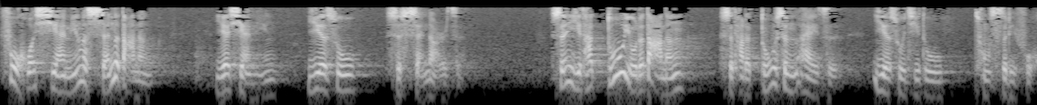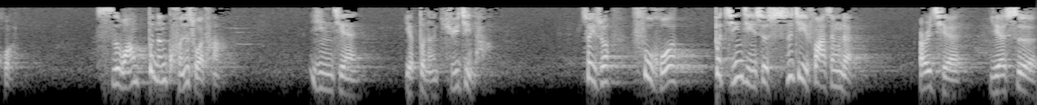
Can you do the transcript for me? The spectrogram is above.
复活显明了神的大能，也显明耶稣是神的儿子。神以他独有的大能，使他的独生爱子耶稣基督从死里复活。死亡不能捆锁他，阴间也不能拘禁他。所以说，复活不仅仅是实际发生的，而且也是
